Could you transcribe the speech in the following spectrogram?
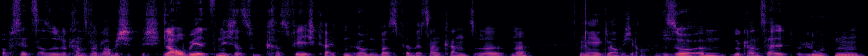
ob es jetzt, also du kannst, glaube ich, ich glaube jetzt nicht, dass du krass Fähigkeiten irgendwas verbessern kannst oder, ne? Nee, glaube ich auch nicht. So, ähm, du kannst halt looten,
